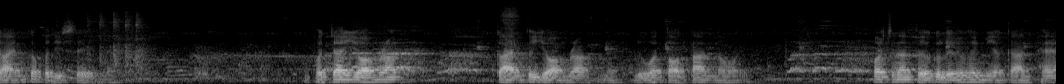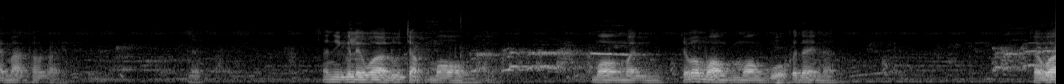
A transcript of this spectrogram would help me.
กายมันก็ปฏิเสธนะพอใจยอมรับกายมันก็ยอมรับนะหรือว่าต่อต้านน้อย เพราะฉะนั้นเธอก็เลยไม่ค่อยมีอาการแพ้มากเท่าไหร่ อันนี้ก็เรียกว่ารู้จักมอง มองมันจะว่ามองมองบวกก็ได้นะ แต่ว่า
